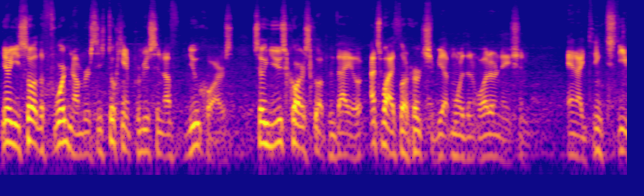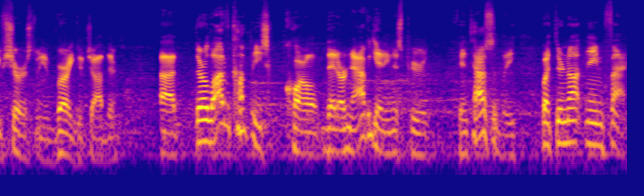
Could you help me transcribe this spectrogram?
you know, you saw the Ford numbers, they still can't produce enough new cars. So used cars go up in value. That's why I thought Hertz should be up more than AutoNation. And I think Steve Scherr is doing a very good job there. Uh, there are a lot of companies, Carl, that are navigating this period fantastically, but they're not named FANG.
